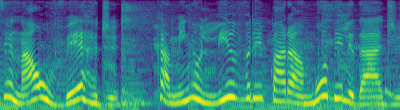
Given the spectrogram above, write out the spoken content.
Sinal Verde Caminho livre para a mobilidade.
